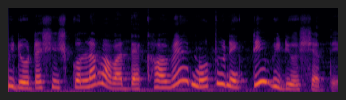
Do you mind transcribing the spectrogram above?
ভিডিওটা শেষ করলাম, আবার দেখা হবে নতুন একটি ভিডিওর সাথে।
